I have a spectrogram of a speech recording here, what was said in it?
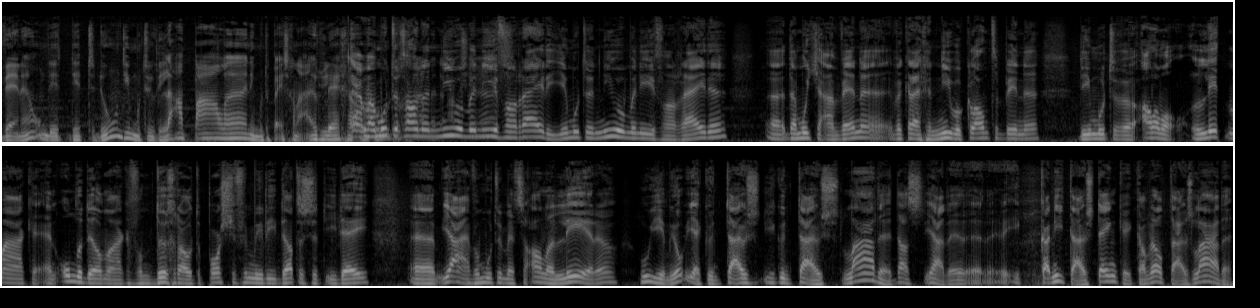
wennen om dit, dit te doen? Want die moeten natuurlijk laadpalen. Die moeten opeens gaan uitleggen. Ja, we moeten gewoon een nieuwe manier van rijden. Je moet een nieuwe manier van rijden. Uh, daar moet je aan wennen. We krijgen nieuwe klanten binnen. Die moeten we allemaal lid maken en onderdeel maken van de grote Porsche-familie. Dat is het idee. Uh, ja, we moeten met z'n allen leren hoe je hiermee op... Jij kunt thuis, je kunt thuis laden. Dat is, ja, de, ik kan niet thuis tanken, ik kan wel thuis laden.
